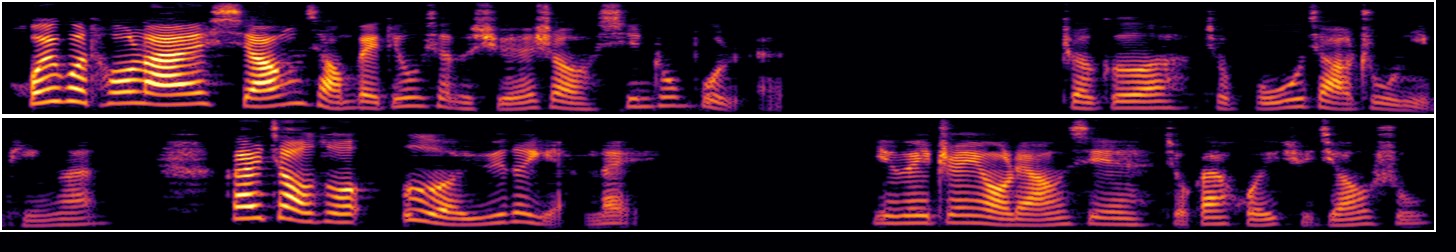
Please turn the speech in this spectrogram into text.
回过头来想想被丢下的学生，心中不忍。这歌就不叫祝你平安，该叫做鳄鱼的眼泪。因为真有良心，就该回去教书。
